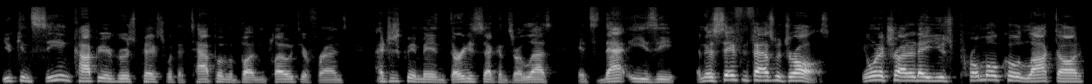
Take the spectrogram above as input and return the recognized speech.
you can see and copy your group's picks with a tap of a button, play with your friends. Just can be made in 30 seconds or less. It's that easy. And there's safe and fast withdrawals. If you want to try today, use promo code locked on.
